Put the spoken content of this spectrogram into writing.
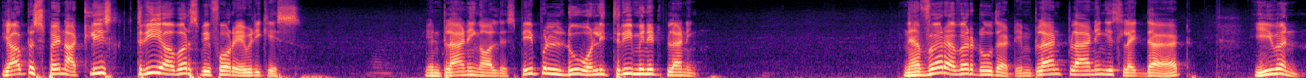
You have to spend at least three hours before every case in planning all this. People do only three minute planning. Never ever do that. Implant planning is like that. Even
